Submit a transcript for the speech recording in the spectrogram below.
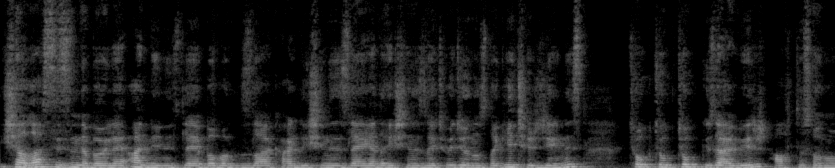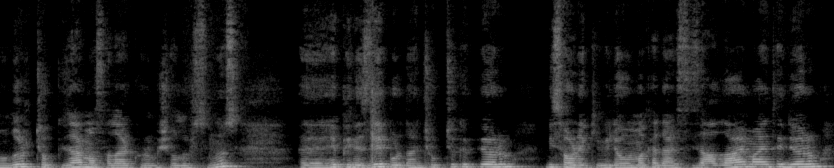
İnşallah sizin de böyle annenizle, babanızla, kardeşinizle ya da eşinizle, çocuğunuzla geçireceğiniz çok çok çok güzel bir hafta sonu olur. Çok güzel masalar kurmuş olursunuz. E, hepinizi buradan çok çok öpüyorum. Bir sonraki vloguma kadar size Allah'a emanet ediyorum.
